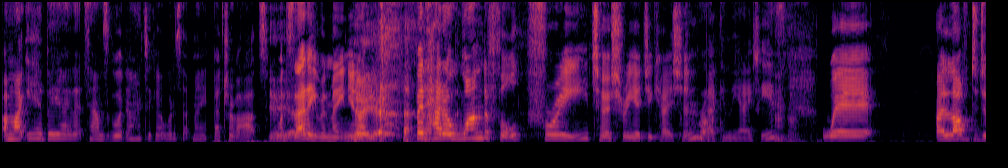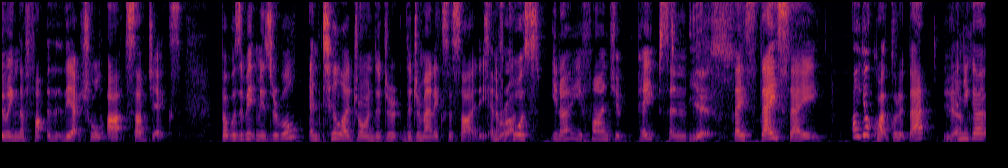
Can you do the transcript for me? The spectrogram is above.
I'm like, yeah, BA, that sounds good. And I had to go, what does that mean? Bachelor of Arts. Yeah, what does that even mean? You know, yeah. but had a wonderful free tertiary education Right. back in the 80s mm-hmm. where I loved doing the, fu- the actual art subjects. But was a bit miserable until I joined the, Dr- the Dramatic Society, and of Right. course, you know, you find your peeps, and Yes. they they say, "Oh, you're quite good at that," Yeah. and you go,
